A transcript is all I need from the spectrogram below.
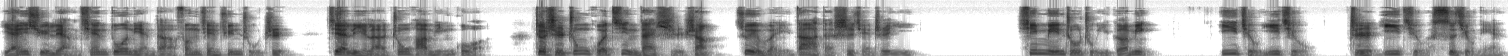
延续两千多年的封建君主制，建立了中华民国。这是中国近代史上最伟大的事件之一——新民主主义革命。一九一九至一九四九年，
